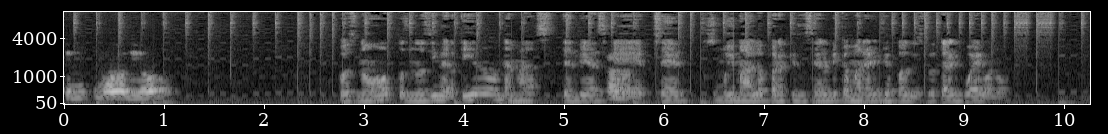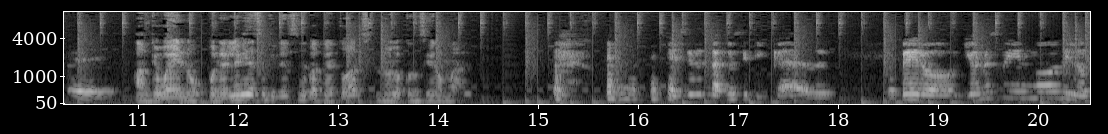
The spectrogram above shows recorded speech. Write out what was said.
infinito modo Dios. Pues no, pues no es divertido, nada más tendrías que Ah. ser pues, muy malo para que esa sea la única manera en que puedas disfrutar el juego, ¿no? Eh, Aunque bueno, ponerle vidas infinitas a Battletoads no lo considero mal. Eso está justificado. Pero yo no estoy en modo de los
